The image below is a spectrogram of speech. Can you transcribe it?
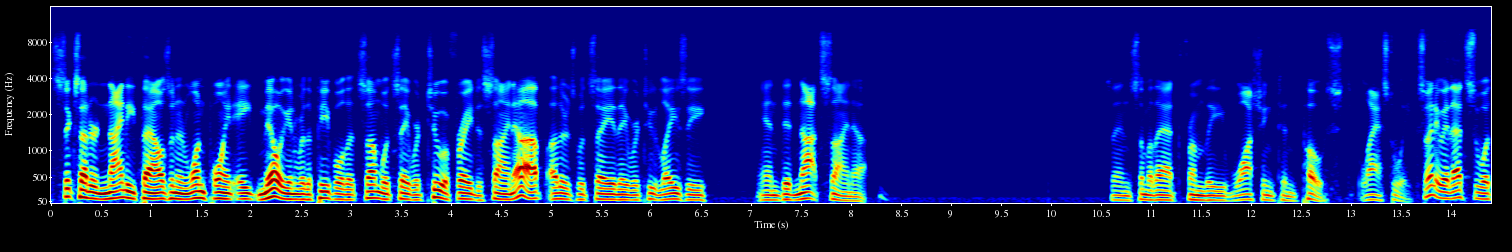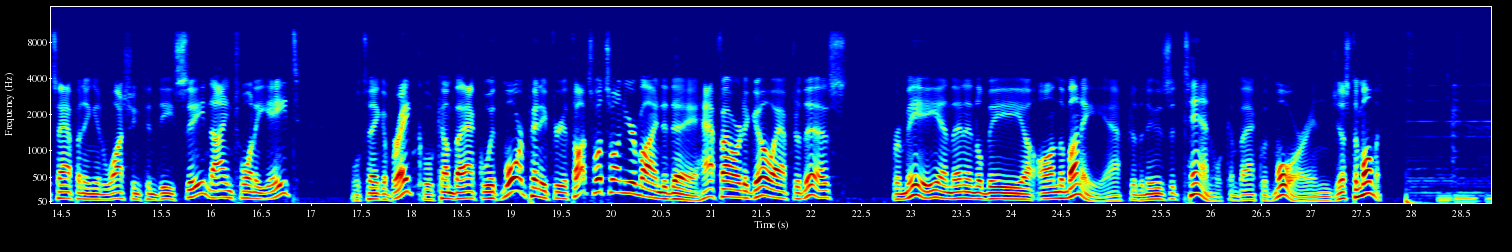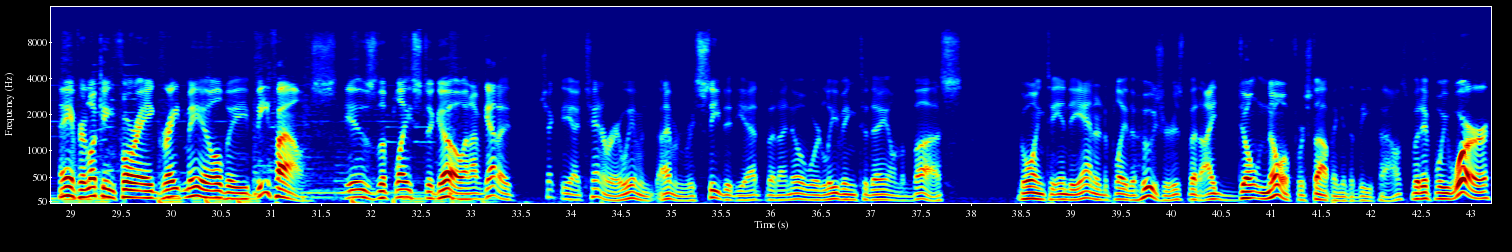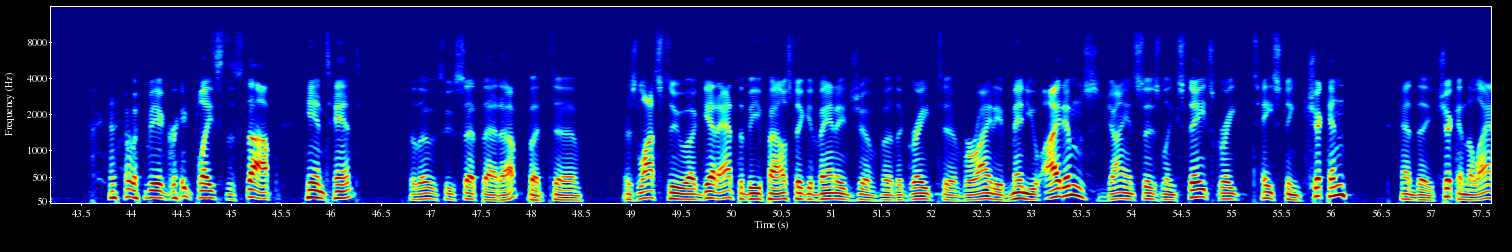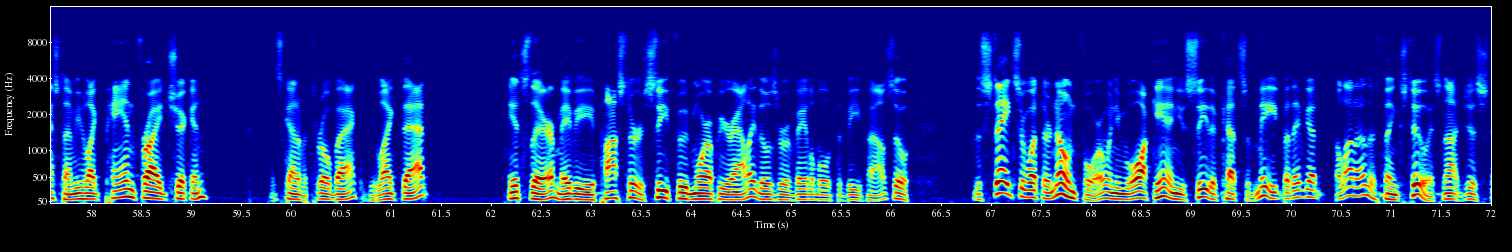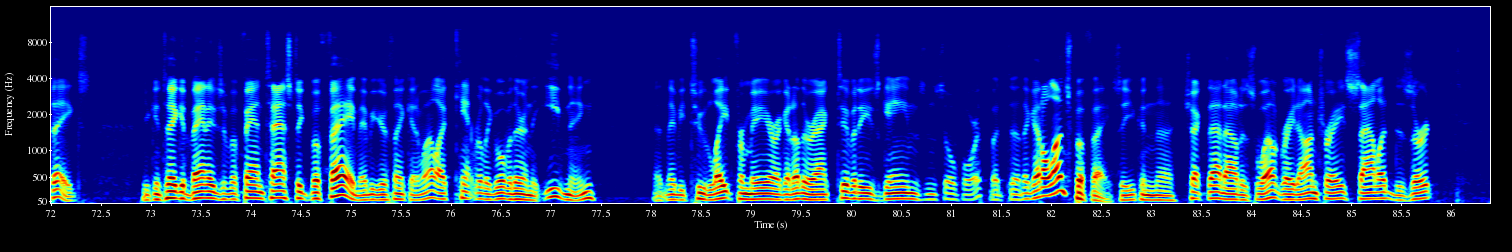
690,000 and 1.8 million were the people that some would say were too afraid to sign up. Others would say they were too lazy and did not sign up. And some of that from the Washington Post last week. So anyway, that's what's happening in Washington D.C. 928. We'll take a break. We'll come back with more Penny for your thoughts. What's on your mind today? Half hour to go after this for me, and then it'll be uh, on the money after the news at 10. We'll come back with more in just a moment. Hey, if you're looking for a great meal, the Beef House is the place to go. And I've got to check the itinerary. We haven't I haven't received it yet, but I know we're leaving today on the bus going to Indiana to play the Hoosiers, but I don't know if we're stopping at the Beef House. But if we were, that would be a great place to stop. Hint, hint to those who set that up. But uh, there's lots to uh, get at the Beef House. Take advantage of uh, the great variety of menu items, giant sizzling steaks, great tasting chicken. Had the chicken the last time. If you like pan fried chicken, it's kind of a throwback. If you like that, it's there. Maybe pasta or seafood more up your alley. Those are available at the Beef House. So the steaks are what they're known for. When you walk in, you see the cuts of meat, but they've got a lot of other things too. It's not just steaks. You can take advantage of a fantastic buffet. Maybe you're thinking, well, I can't really go over there in the evening. It may be too late for me, or I got other activities, games, and so forth. But uh, they got a lunch buffet, so you can uh, check that out as well. Great entrees, salad, dessert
